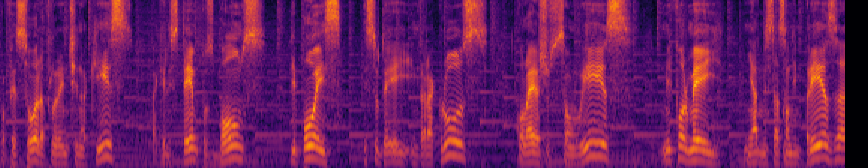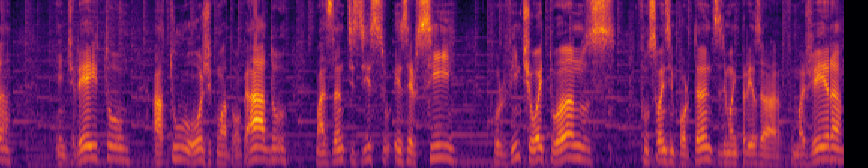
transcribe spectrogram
professora Florentina Kiss, daqueles tempos bons. Depois estudei em Veracruz, Colégio São Luís, me formei em administração de empresa, em direito, atuo hoje como advogado, mas antes disso exerci por 28 anos funções importantes de uma empresa fumageira.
